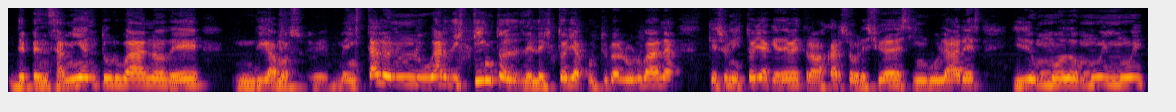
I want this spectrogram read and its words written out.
de pensamiento urbano, de, digamos, eh, me instalo en un lugar distinto de la historia cultural urbana, que es una historia que debe trabajar sobre ciudades singulares y de un modo muy, muy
